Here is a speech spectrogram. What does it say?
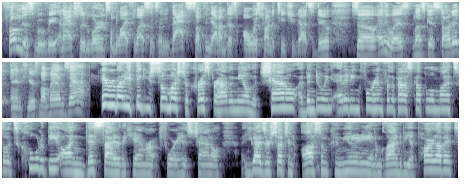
from this movie and actually learn some life lessons and that's something that I'm just always trying to teach you guys to do. So anyways, let's get started and here's my man Zach. Hey everybody, thank you so much to Chris for having me on the channel. I've been doing editing for him for the past couple of months, so it's cool to be on this side of the camera for his channel. You guys are such an awesome community and I'm glad to be a part of it.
